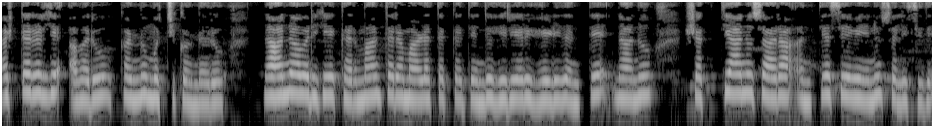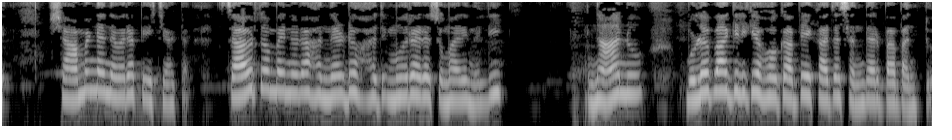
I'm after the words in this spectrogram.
ಅಷ್ಟರಲ್ಲಿ ಅವರು ಕಣ್ಣು ಮುಚ್ಚಿಕೊಂಡರು. ನಾನು ಅವರಿಗೆ ಕರ್ಮಾಂತರ ಮಾಡತಕ್ಕದ್ದೆಂದು ಹಿರಿಯರು ಹೇಳಿದಂತೆ ನಾನು ಶಕ್ತ್ಯಾನುಸಾರ ಅಂತ್ಯಸೇವೆಯನ್ನು ಸಲ್ಲಿಸಿದೆ. ಶಾಮಣ್ಣನವರ ಪೇಚಾಟ. ಸಾವಿರದ ಒಂಬೈನೂರ ಹನ್ನೆರಡು ಹದಿಮೂರರ ಸುಮಾರಿನಲ್ಲಿ ನಾನು ಮುಳಬಾಗಿಲಿಗೆ ಹೋಗಬೇಕಾದ ಸಂದರ್ಭ ಬಂತು.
